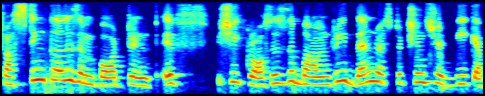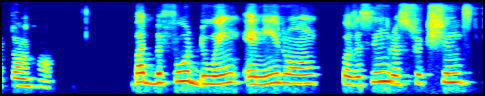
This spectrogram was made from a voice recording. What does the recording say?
trusting girl is important. If she crosses the boundary, then restrictions should be kept on her. But before doing any wrong, possessing restrictions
